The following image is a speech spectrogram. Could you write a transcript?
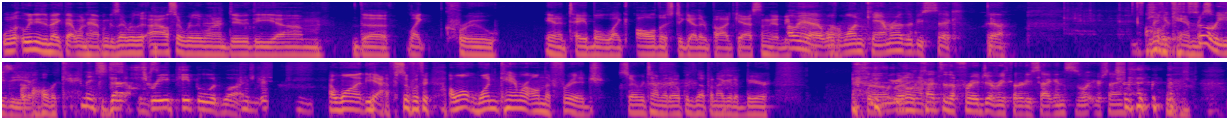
that. We need to make that one happen because I really, I also really want to do the um the like crew in a table, like all of us together podcast. I think that'd be Oh fun. yeah, with one camera, that'd be sick. Yeah. all Make the it cameras, so easy. for all the cameras. Makes it that so easy. three people would watch I want yeah. So with, I want one camera on the fridge, so every time it opens up and I get a beer. So We're it'll cut to the fridge every thirty seconds. Is what you're saying?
